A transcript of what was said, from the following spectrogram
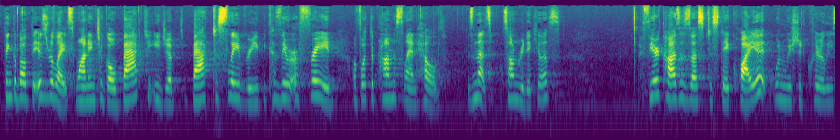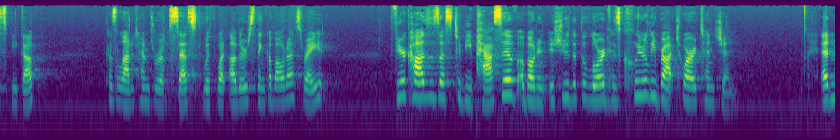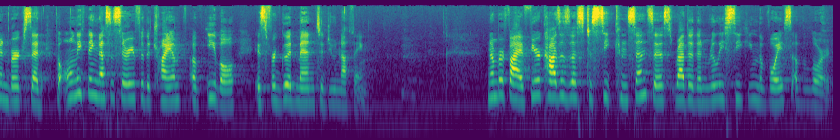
Think about the Israelites wanting to go back to Egypt, back to slavery, because they were afraid of what the promised land held. Doesn't that sound ridiculous? Fear causes us to stay quiet when we should clearly speak up, because a lot of times we're obsessed with what others think about us, right? Fear causes us to be passive about an issue that the Lord has clearly brought to our attention. Edmund Burke said, The only thing necessary for the triumph of evil is for good men to do nothing. Number five, fear causes us to seek consensus rather than really seeking the voice of the Lord.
